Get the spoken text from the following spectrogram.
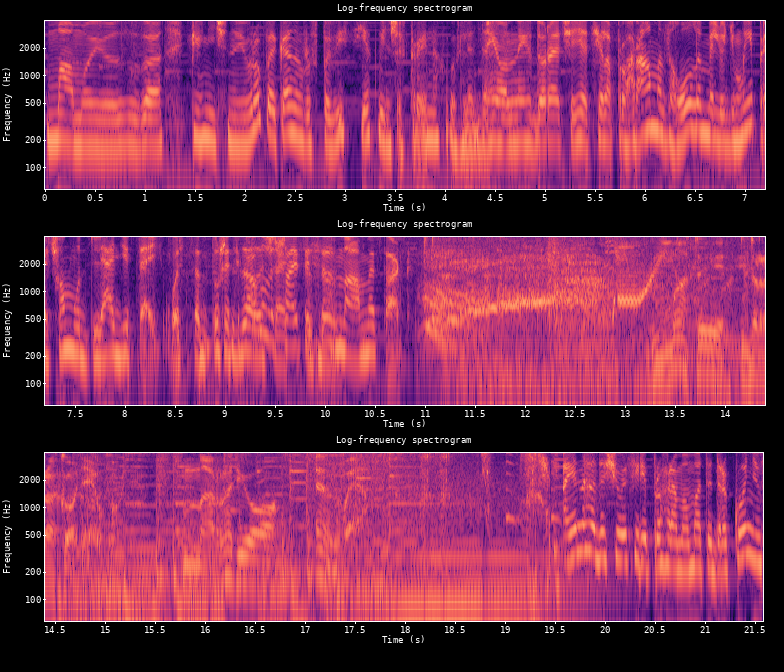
мамою з північної Європи, яка нам розповість, як в інших країнах виглядає. І у них, до речі, є ціла програма з голими людьми, причому для дітей. Ось це дуже цікаво. Лишайтеся з нами. Так мати драконів на радіо НВ. А я нагадую, що в ефірі програма Мати драконів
